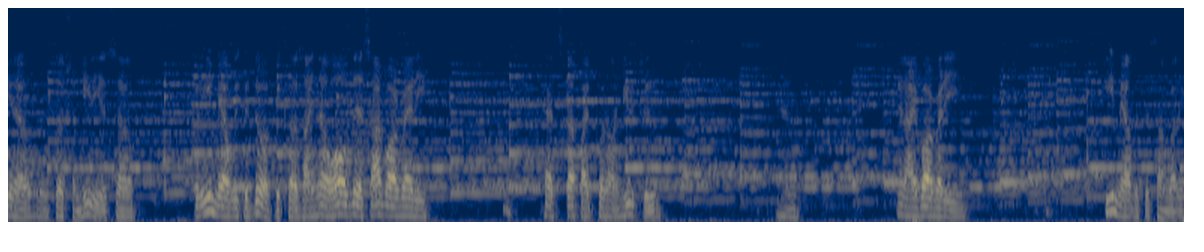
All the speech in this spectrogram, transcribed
you know, social media. So, but email we could do it because I know all this. I've already had stuff I put on YouTube, and and I've already emailed it to somebody.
